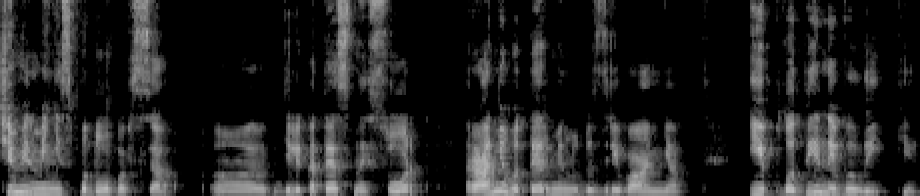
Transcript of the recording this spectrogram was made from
Чим він мені сподобався? Е, Делікатесний сорт раннього терміну дозрівання. І плоди невеликі,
